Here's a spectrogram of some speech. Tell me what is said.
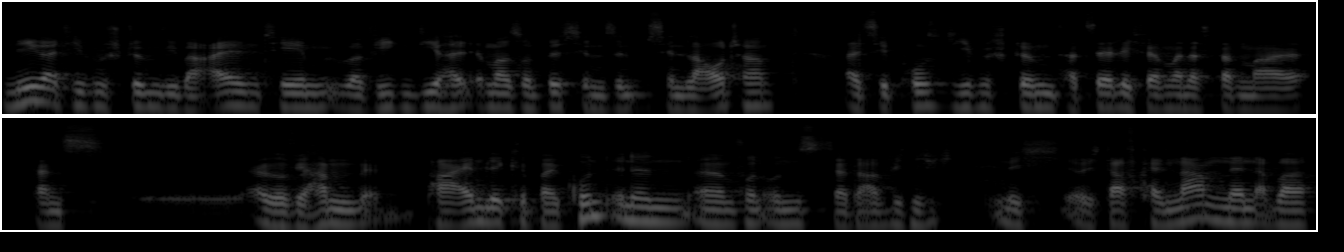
negativen Stimmen, wie bei allen Themen, überwiegen die halt immer so ein bisschen, sind ein bisschen lauter als die positiven Stimmen. Tatsächlich, wenn man das dann mal ganz also wir haben ein paar Einblicke bei KundInnen äh, von uns, da darf ich nicht, nicht, also ich darf keinen Namen nennen, aber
